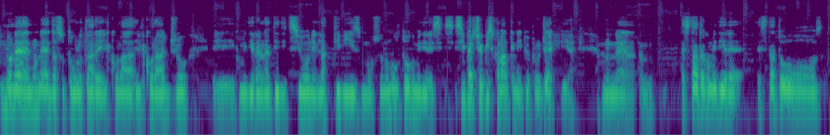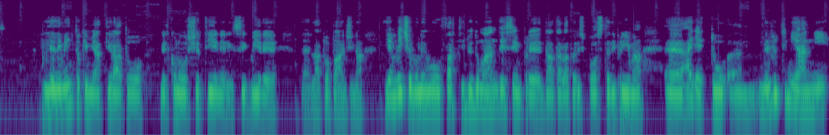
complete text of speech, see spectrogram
non è, non è da sottovalutare il, cola- il coraggio, e, come dire, la dedizione, l'attivismo, sono molto, come dire, si, si percepiscono anche nei tuoi progetti. Eh. È, è stata, come dire, è stato l'elemento che mi ha attirato nel conoscerti e nel seguire eh, la tua pagina. Io invece volevo farti due domande, sempre data la tua risposta di prima. Eh, hai detto eh, negli ultimi anni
